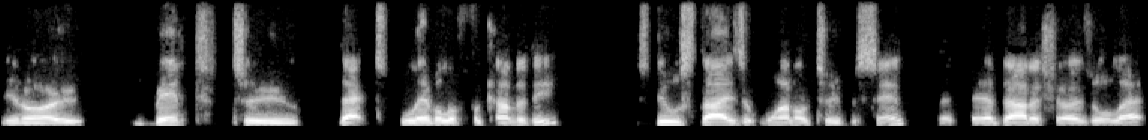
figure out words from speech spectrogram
you know, bent to that level of fecundity. Still stays at one or two percent. Our data shows all that,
